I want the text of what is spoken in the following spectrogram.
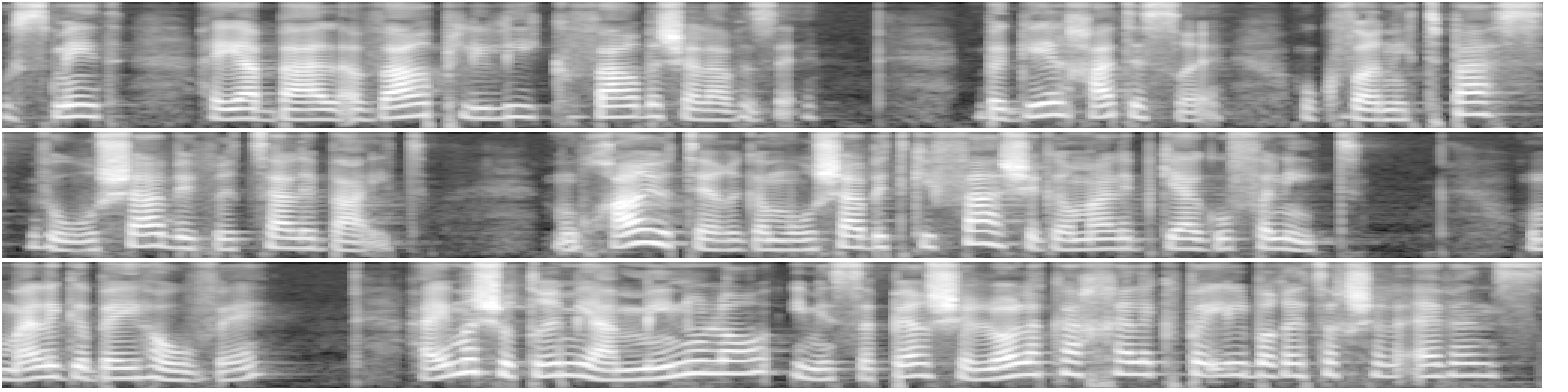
וסמית היה בעל עבר פלילי כבר בשלב הזה. בגיל 11 הוא כבר נתפס והורשע בפריצה לבית. מאוחר יותר גם הורשע בתקיפה שגרמה לפגיעה גופנית. ומה לגבי ההווה? האם השוטרים יאמינו לו אם יספר שלא לקח חלק פעיל ברצח של אבנס?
